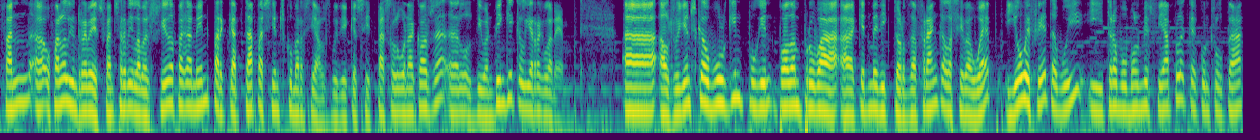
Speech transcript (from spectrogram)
fan, eh, ho fan a l'inrevés, fan servir la versió de pagament per captar pacients comercials. Vull dir que si et passa alguna cosa, eh, el diuen vingui que li arreglarem. Uh, els oients que ho vulguin puguin, poden provar aquest Medictor de Frank a la seva web i jo ho he fet avui i trobo molt més fiable que consultar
